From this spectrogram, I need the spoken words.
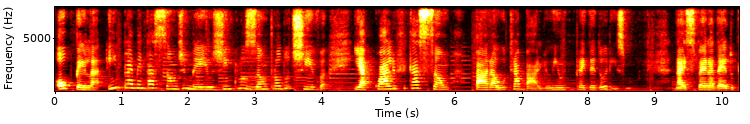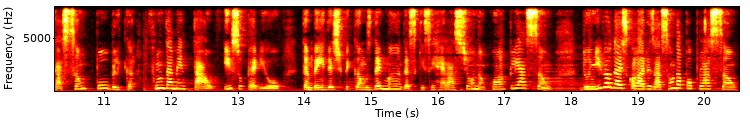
ou pela implementação de meios de inclusão produtiva e a qualificação para o trabalho e o empreendedorismo. Na esfera da educação pública, fundamental e superior, também identificamos demandas que se relacionam com a ampliação do nível da escolarização da população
